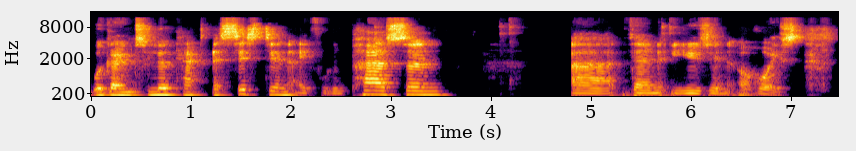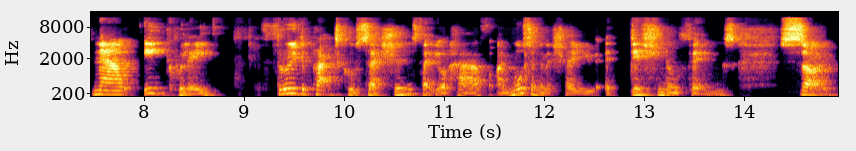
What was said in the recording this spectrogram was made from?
We're going to look at assisting a falling person, uh, then using a hoist. Now, equally, through the practical sessions that you'll have, I'm also going to show you additional things. So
